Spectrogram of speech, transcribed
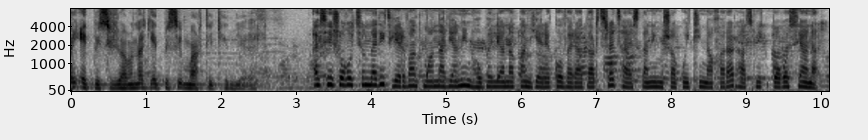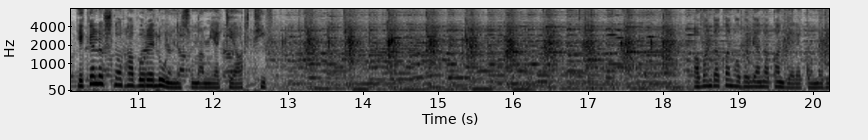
Այ այդպիսի ժամանակ այդպիսի մարդիկ են եղել։ Այս հիշողություններից Երվանդ Մանարյանին հոբելյանական երեկո վերադարձրեց Հայաստանի մշակույթի նախարար Հասմիկ Պողոսյանը, եկել է շնորհավորելու 90-ամյակի արթիվ։ Ավանդական հոբելյանական երեկոների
